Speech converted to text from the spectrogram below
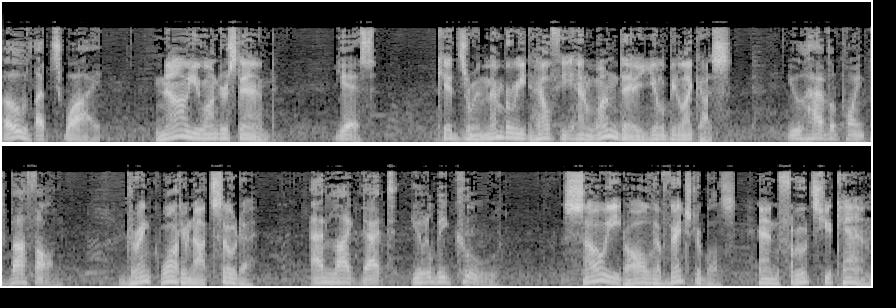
Oh, that's why. Now you understand. Yes, Kids, remember eat healthy and one day you'll be like us. you have a point, Buffon. Drink water, not soda. And like that, you'll be cool. So eat all the vegetables and fruits you can.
